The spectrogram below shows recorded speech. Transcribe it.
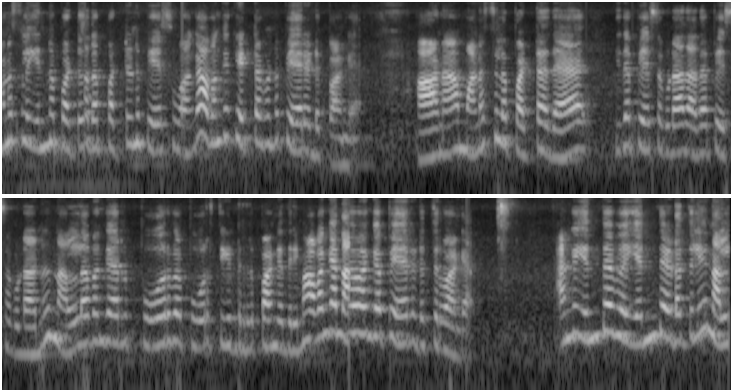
மனசில் என்ன பட்டு அதை பட்டுன்னு பேசுவாங்க. அவங்க கெட்டவன்னு பேர் எடுப்பாங்க. ஆனால் மனசில் பட்டதை இதை பேசக்கூடாது அதை பேசக்கூடாதுன்னு நல்லவங்க போர்வை போர்த்திக்கிட்டு இருப்பாங்க தெரியுமா? அவங்க நல்லவங்க பேர் எடுத்துருவாங்க. அங்கே எந்த எந்த இடத்துலையும் நல்ல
